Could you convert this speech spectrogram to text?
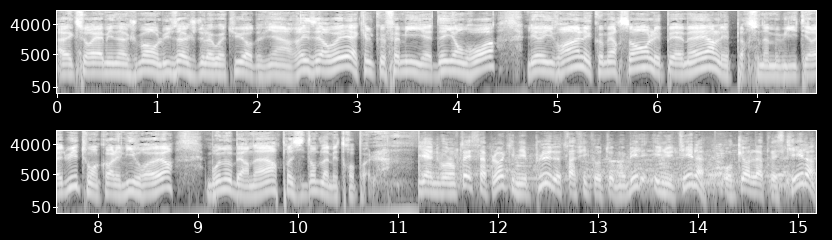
Avec ce réaménagement, l'usage de la voiture devient réservé à quelques familles d'ayant droit, les riverains, les commerçants, les PMR, les personnes à mobilité réduite ou encore les livreurs. Bruno Bernard, président de la métropole. Il y a une volonté simplement qu'il n'y ait plus de trafic automobile inutile au cœur de la presqu'île.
